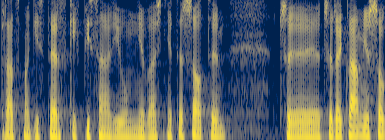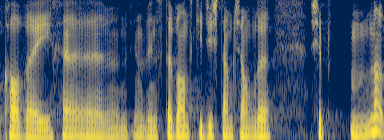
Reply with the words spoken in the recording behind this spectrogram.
prac magisterskich pisali u mnie właśnie też o tym, czy, czy reklamie szokowej, e, więc te wątki gdzieś tam ciągle się. No,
